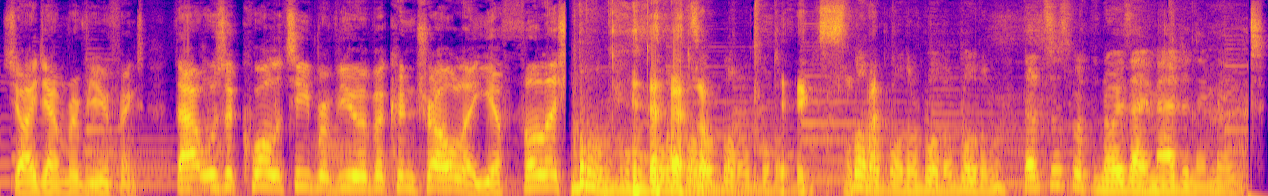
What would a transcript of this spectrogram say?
so I don't review things. That was a quality review of a controller. You're full of That's just what the noise I imagine they make.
